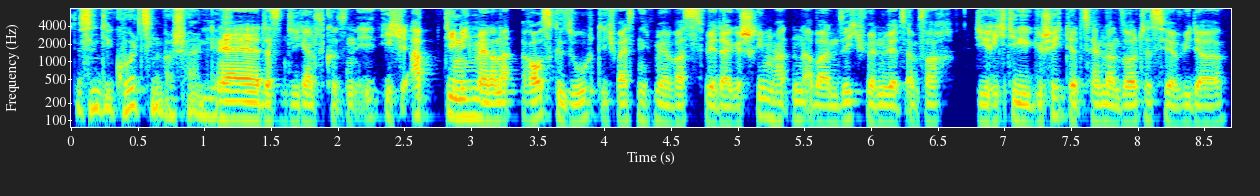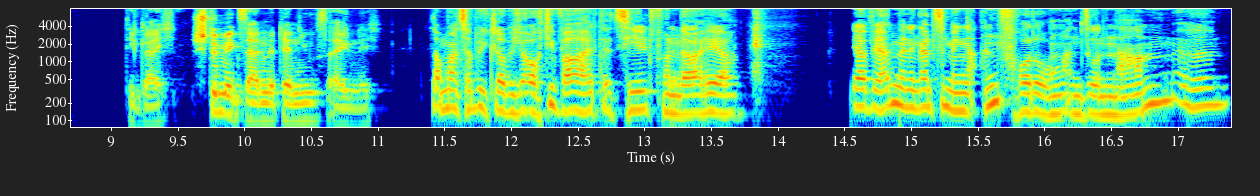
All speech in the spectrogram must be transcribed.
Das sind die kurzen wahrscheinlich. Ja, ja, das sind die ganz kurzen. Ich, habe die nicht mehr rausgesucht. Ich weiß nicht mehr, was wir da geschrieben hatten, aber an sich, wenn wir jetzt einfach die richtige Geschichte erzählen, dann sollte es ja wieder die gleich stimmig sein mit der News eigentlich. Damals habe ich, glaube ich, auch die Wahrheit erzählt. Von daher, ja, wir hatten eine ganze Menge Anforderungen an so einen Namen,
